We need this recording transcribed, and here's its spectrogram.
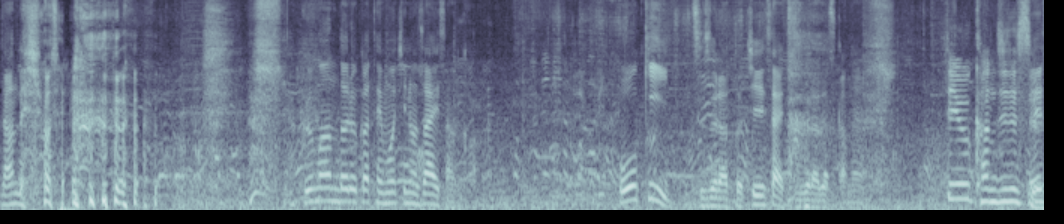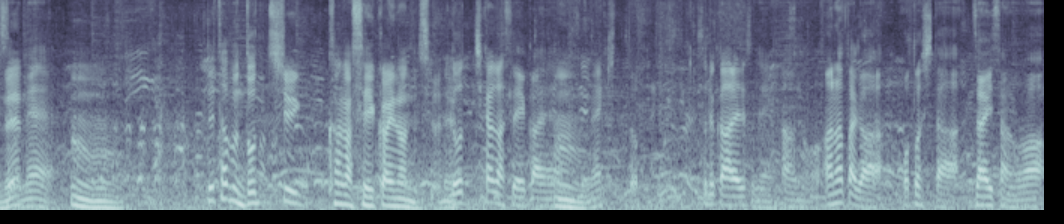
ああなんでしょうね。100万ドルか手持ちの財産か。大きいつづらと小さいつづらですかね。っていう感じですよね。ですよね。うんうん。で多分どっちかが正解なんですよね。どっちかが正解なんですよね、きっと。それかあれですね。あのあなたが落とした財産は。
